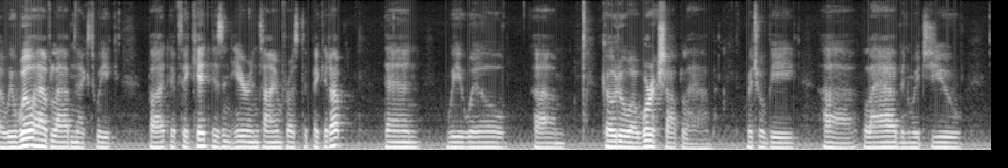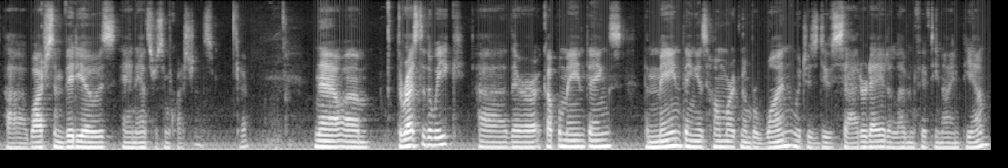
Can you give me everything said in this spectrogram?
Uh, we will have lab next week, but if the kit isn't here in time for us to pick it up, then we will um, go to a workshop lab, which will be a lab in which you uh, watch some videos, and answer some questions. Okay. Now, um, the rest of the week, uh, there are a couple main things. The main thing is homework number one, which is due Saturday at 11:59 p.m.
